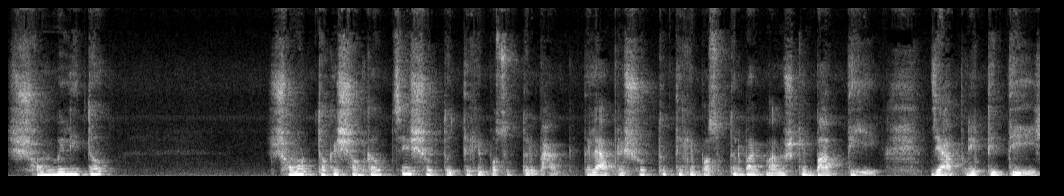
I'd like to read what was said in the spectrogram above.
সম্মিলিত সমর্থকের সংখ্যা হচ্ছে সত্তর থেকে পঁচাত্তর ভাগ। তাহলে আপনি সত্তর থেকে পঁচাত্তর ভাগ মানুষকে বাদ দিয়ে যে আপনি একটি দেশ,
